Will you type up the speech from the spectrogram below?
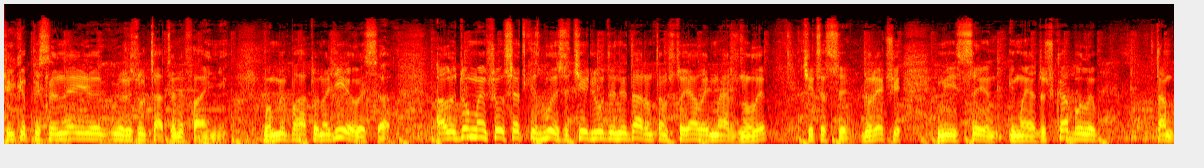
тільки після неї результати не файні. Бо ми багато надіялися, але думаємо, що все-таки збулися. Ті люди недаром там стояли і мерзнули ті часи. До речі, мій син і моя дочка були. Там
